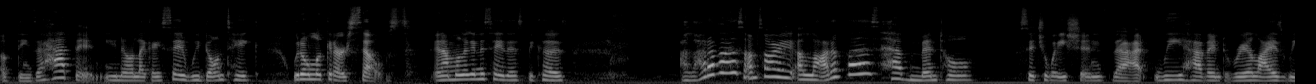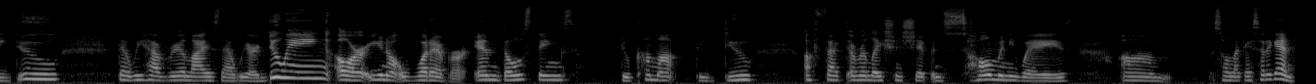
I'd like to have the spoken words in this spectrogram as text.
of things that happen. You know, like I said, we don't take, we don't look at ourselves and I'm only going to say this because a lot of us, I'm sorry, a lot of us have mental situations that we haven't realized we do, that we have realized that we are doing, or, you know, whatever. And those things do come up, they do affect a relationship in so many ways. Um, so like I said again,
